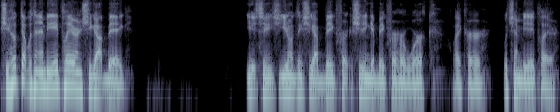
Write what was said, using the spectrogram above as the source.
She hooked up with an NBA player and she got big. You so you don't think she got big for she didn't get big for her work like her which NBA player?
